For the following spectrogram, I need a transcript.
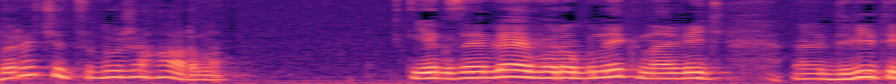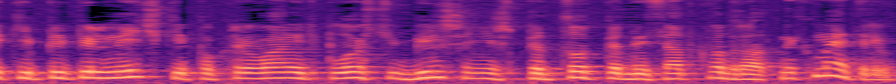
До речі, це дуже гарно. Як заявляє виробник, навіть е, дві такі пепільнички покривають площу більше, ніж 550 квадратних метрів.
